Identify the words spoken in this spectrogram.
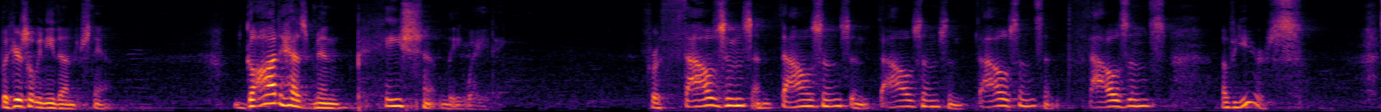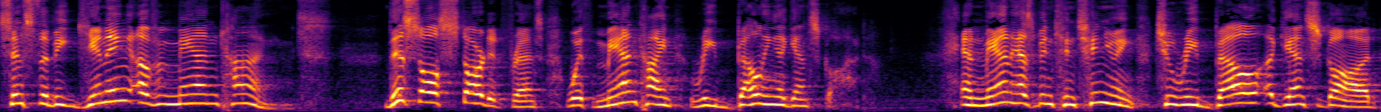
But here's what we need to understand God has been patiently waiting for thousands and thousands and thousands and thousands and thousands of years. Since the beginning of mankind, this all started, friends, with mankind rebelling against God. And man has been continuing to rebel against God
